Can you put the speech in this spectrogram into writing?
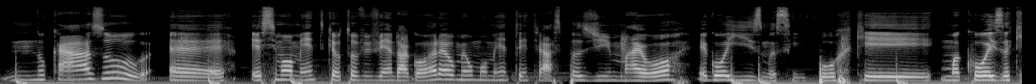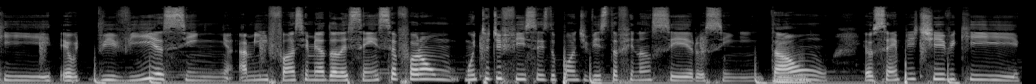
no caso, é, esse momento que eu tô vivendo agora é o meu momento, entre aspas, de maior egoísmo, assim. Porque uma coisa que eu vivi, assim, a minha infância e a minha adolescência foram muito difíceis do ponto de vista financeiro, assim. Então, uhum. eu sempre tive que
